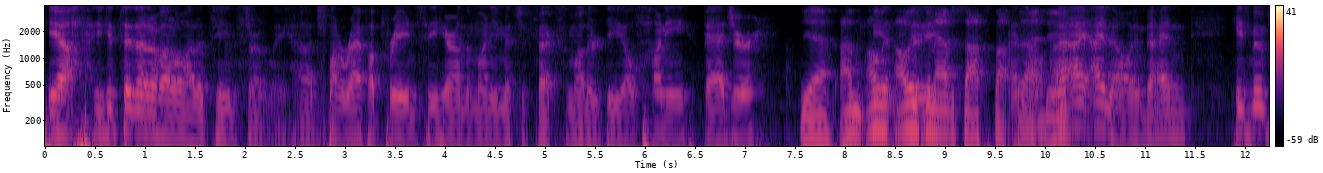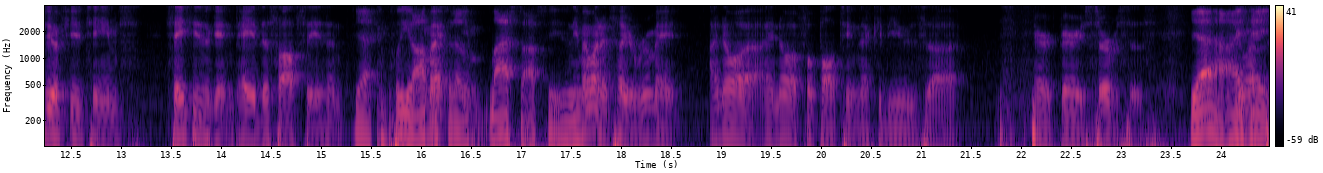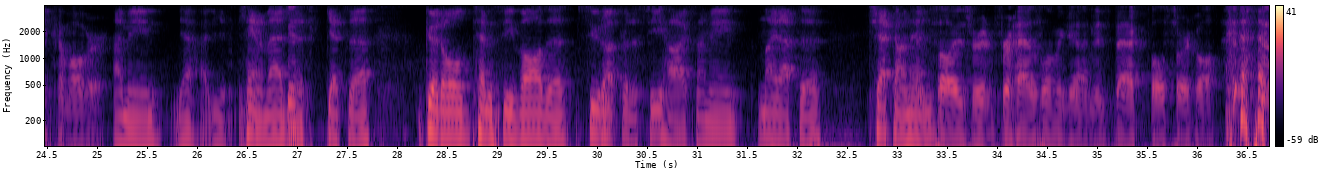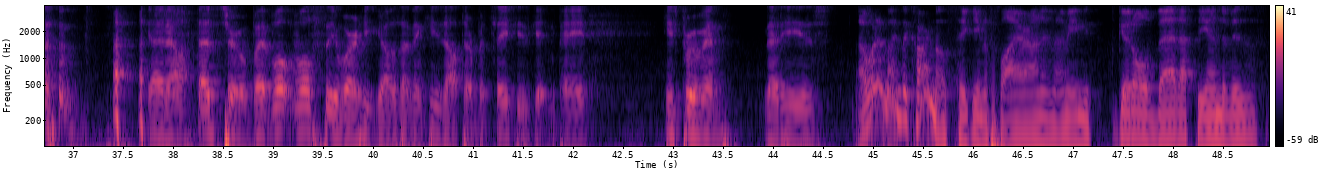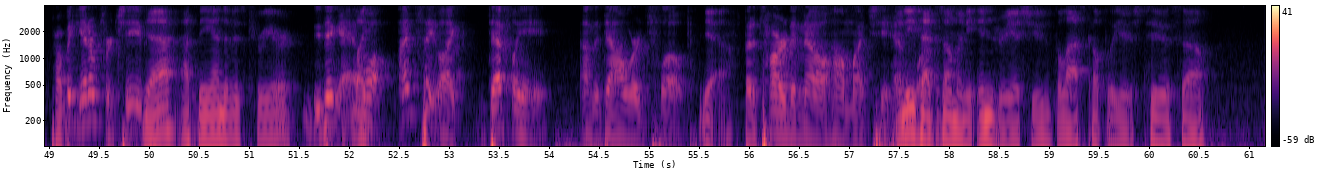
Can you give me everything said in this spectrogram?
Yeah, you could say that about a lot of teams, certainly. Uh, just want to wrap up free agency here on the Money Mitch effect, some other deals. Honey, Badger. Yeah, I'm always, Kansas always gonna have a soft spot for that dude. I, I- know, and and he's moved to a few teams. Safeties are getting paid this offseason. yeah, complete opposite of you- last offseason. You might want to tell your roommate. I know a I know a football team that could use uh, Eric Berry's services. Yeah, He I wants hate. to come over. I mean, yeah, you can't imagine if he gets a good old Tennessee Vol to suit up for the Seahawks. I mean, might have to check on him. It's always rooting for Haslam again. He's back full circle. yeah, I know that's true, but we'll we'll see where he goes. I think he's out there, but safety's getting paid. He's proven that he's I wouldn't mind the Cardinals taking a flyer on him. I mean, good old vet at the end of his probably get him for cheap. yeah, at the end of his career. You think? Like- well, I'd say like definitely on the downward slope, Yeah. but it's hard to know how much he has. And he's had so many injury issues the last couple of years too, so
